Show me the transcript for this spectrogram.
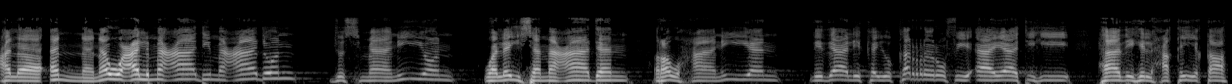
على أن نوع المعاد معاد جسماني وليس معادا روحانيا. لذلك يكرر في آياته هذه الحقيقة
